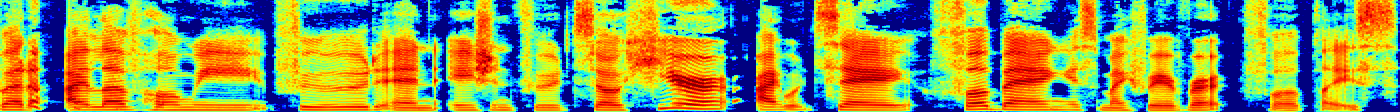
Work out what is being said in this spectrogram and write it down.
But I love homey food and Asian food. So here I would say Pho Bang is my favorite pho place.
